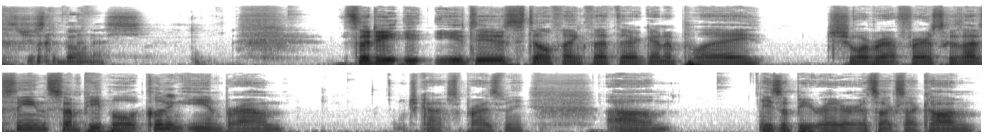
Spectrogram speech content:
is just a bonus. So do you, you do still think that they're going to play Schwarber at first? Because I've seen some people, including Ian Browne, which kind of surprised me. Um, he's a beat writer at Sox.com.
